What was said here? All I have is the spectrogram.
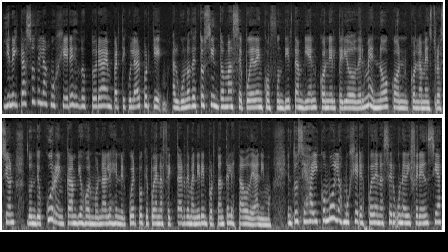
Y en el caso de las mujeres, doctora, en particular, porque algunos de estos síntomas se pueden confundir también con el periodo del mes, ¿no? Con, con la menstruación, donde ocurren cambios hormonales en el cuerpo que pueden afectar de manera importante el estado de ánimo. Entonces, ahí, ¿cómo las mujeres pueden hacer una diferencia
